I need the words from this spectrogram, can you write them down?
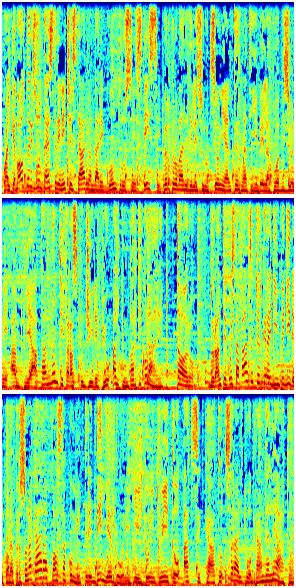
qualche volta risulta essere necessario andare contro se stessi per trovare delle soluzioni alternative. La tua visione ampliata non ti farà sfuggire più alcun particolare. Toro, durante questa fase cercherai di impedire che una persona cara possa commettere degli errori. Il tuo intuito azzeccato sarà il tuo grande alleato.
